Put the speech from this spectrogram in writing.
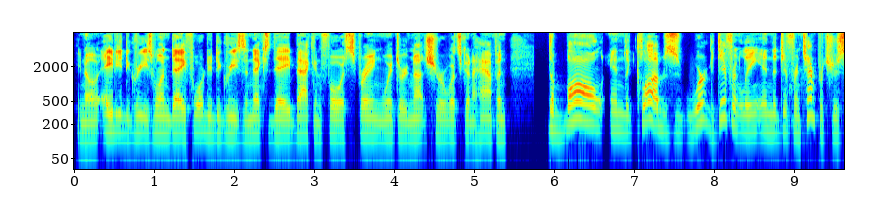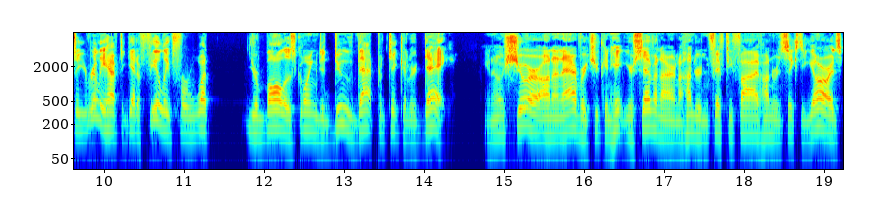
You know, 80 degrees one day, 40 degrees the next day, back and forth, spring, winter, not sure what's going to happen. The ball and the clubs work differently in the different temperatures, so you really have to get a feeling for what your ball is going to do that particular day. You know, sure, on an average, you can hit your seven iron 155, 160 yards,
